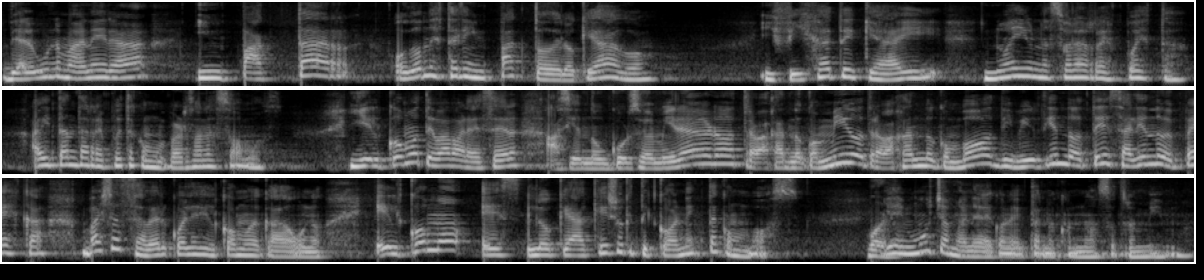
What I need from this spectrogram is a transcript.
de alguna manera impactar o dónde está el impacto de lo que hago. Y fíjate que ahí no hay una sola respuesta, hay tantas respuestas como personas somos. Y el cómo te va a aparecer haciendo un curso de milagros, trabajando conmigo, trabajando con vos, divirtiéndote, saliendo de pesca. Vaya a saber cuál es el cómo de cada uno. El cómo es lo que aquello que te conecta con vos. Y hay muchas maneras de conectarnos con nosotros mismos.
